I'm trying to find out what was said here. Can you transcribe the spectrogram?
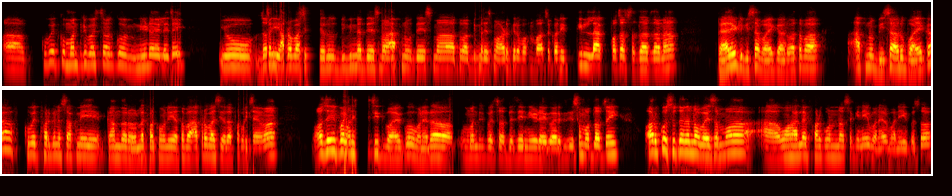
कुवेतको मन्त्री परिषदको निर्णयले चाहिँ यो जसरी आप्रवासीहरू विभिन्न देशमा आफ्नो देशमा अथवा विभिन्न देशमा अड्केर बस्नु भएको छ करिब तिन लाख पचास हजारजना भ्यालिड भिसा भएकाहरू अथवा आफ्नो भिसाहरू भएका कुवेत फर्किन सक्ने कामदारहरूलाई फर्काउने अथवा आप्रवासीहरूलाई फर्काउने विषयमा अझै पनि अनिश्चित भएको भनेर मन्त्री परिषदले चाहिँ निर्णय गरेको यसको मतलब चाहिँ अर्को सूचना नभएसम्म उहाँहरूलाई फर्काउन नसकिने भनेर भनिएको छ।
